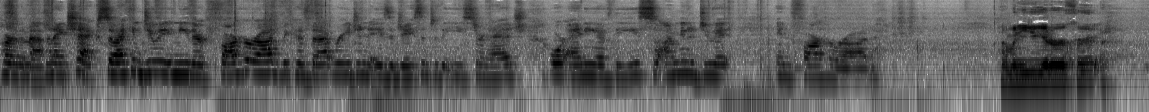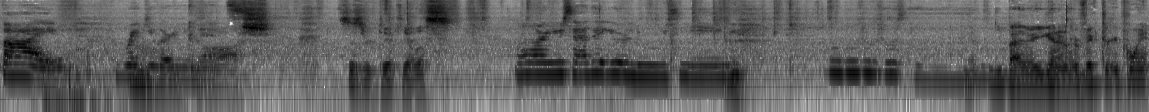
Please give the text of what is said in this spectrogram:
part of the map. And I check, so I can do it in either Far Harad because that region is adjacent to the eastern edge, or any of these. So I'm gonna do it in Far Harad. How many do you get to recruit? Five regular units. Gosh, this is ridiculous. Oh, are you sad that you're losing? You, by the way, you get another victory point.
